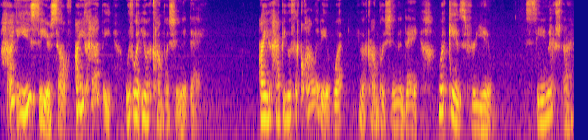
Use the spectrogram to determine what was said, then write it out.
How do you see yourself? Are you happy with what you accomplish in a day? Are you happy with the quality of what you accomplish in a day? What gives for you? See you next time.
